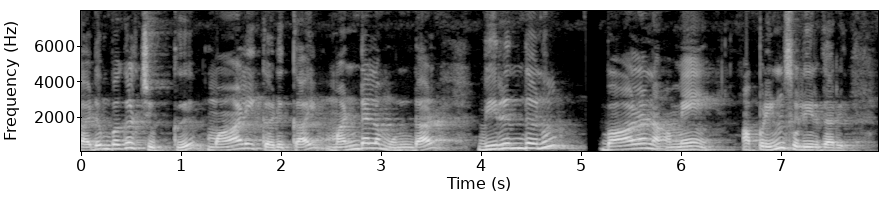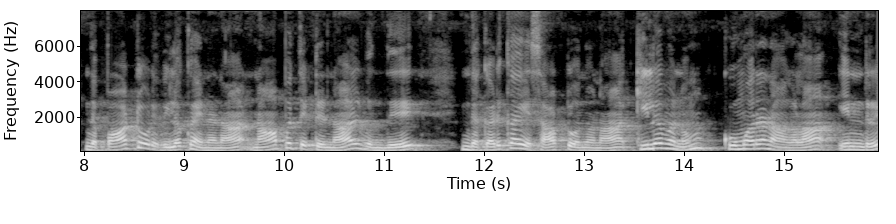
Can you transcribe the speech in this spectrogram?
கடும்பகல் சுக்கு மாலை கடுக்காய் மண்டலம் உண்டால் விருந்தனும் பாலனாமே அப்படின்னு சொல்லியிருக்காரு. இந்த பாட்டோட விளக்கம் என்னென்னா நாற்பத்தெட்டு நாள் வந்து இந்த கடுக்காயை சாப்பிட்டு வந்தோன்னா கிழவனும் குமரன் ஆகலாம் என்று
